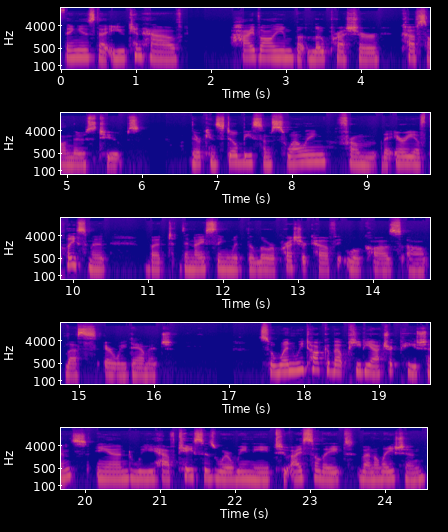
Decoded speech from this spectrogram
thing is that you can have high volume but low pressure cuffs on those tubes. There can still be some swelling from the area of placement, but the nice thing with the lower pressure cuff, it will cause uh, less airway damage. So, when we talk about pediatric patients and we have cases where we need to isolate ventilation,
